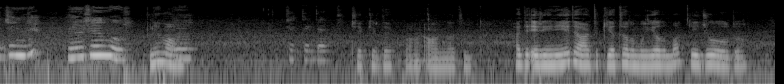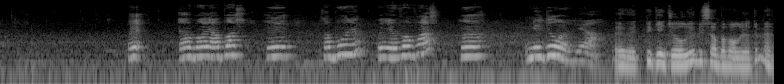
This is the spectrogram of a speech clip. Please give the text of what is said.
içinde şey var. Ne var? Çekirdek. Çekirdek var anladım. Hadi eriğini ye de artık yatalım uyuyalım bak gece oldu. Hı. Ya bana bas. Hı. Sabunu böyle bas. Hı. Ne diyor ya? Evet bir gece oluyor bir sabah oluyor değil mi?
